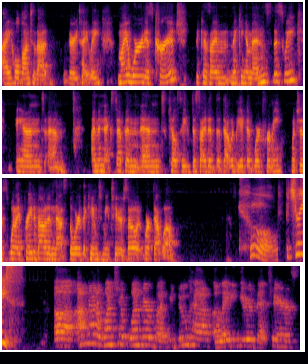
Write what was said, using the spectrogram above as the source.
I hold on to that very tightly. My word is courage because I'm making amends this week, and um, I'm in next step, and and Kelsey decided that that would be a good word for me, which is what I prayed about, and that's the word that came to me too. So it worked out well. Cool, Patrice. Uh, I'm not a one chip wonder, but we do have a lady here that chairs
